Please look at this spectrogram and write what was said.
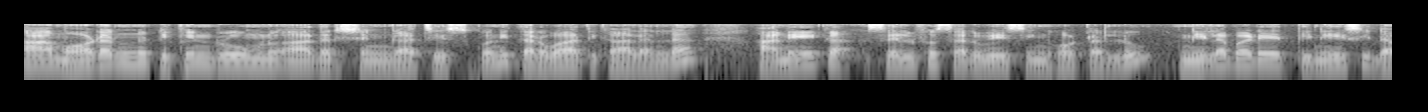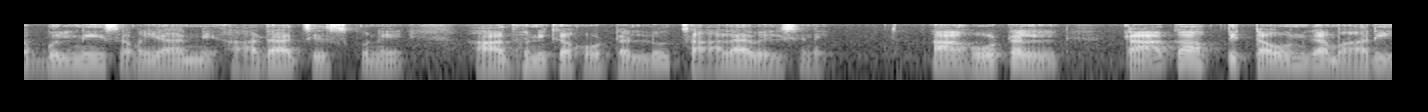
ఆ మోడర్న్ టిఫిన్ రూమ్ను ఆదర్శంగా చేసుకొని తర్వాతి కాలంలో అనేక సెల్ఫ్ సర్వీసింగ్ హోటళ్ళు నిలబడే తినేసి డబ్బుల్ని సమయాన్ని ఆదా చేసుకునే ఆధునిక హోటళ్ళు చాలా వెలిసినాయి. ఆ హోటల్ టాక్ ఆఫ్ ది టౌన్గా మారి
